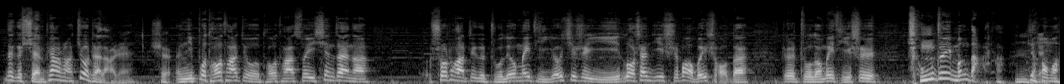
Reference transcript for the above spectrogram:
那个选票上就这俩人，是你不投他就投他，所以现在呢，说实话，这个主流媒体，尤其是以《洛杉矶时报》为首的这主流媒体是。穷追猛打呀，知道吗？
